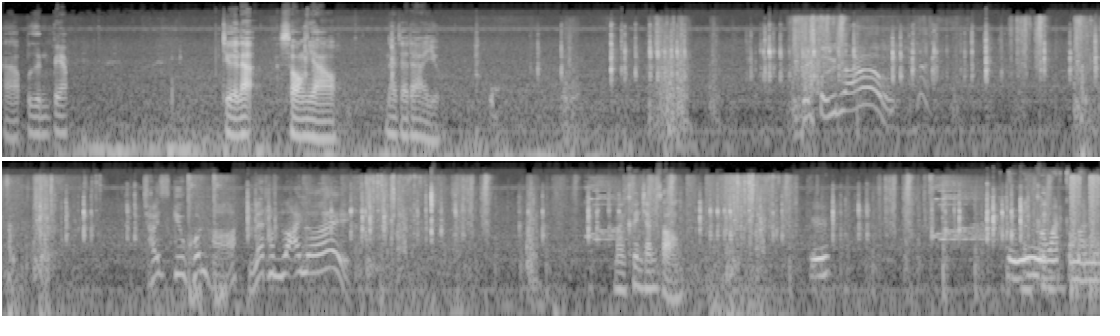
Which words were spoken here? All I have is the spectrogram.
หาปืนแป๊บ เจอละซองยาว น่าจะได้อยู่ได้ปืนแล้ว ใช้สกิลค้นหาและทำลายเลย มันขึ้นชั้นสองหืมหนูวิ่งมาวัดกับมันเลย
